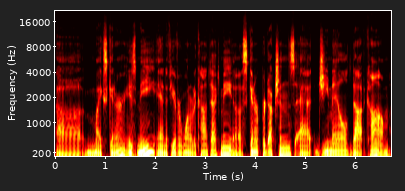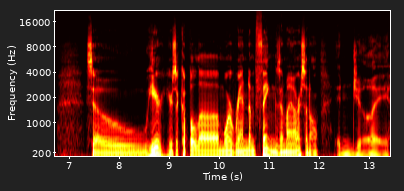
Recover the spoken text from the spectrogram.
Uh, Mike Skinner is me, and if you ever wanted to contact me, uh, skinnerproductions at gmail.com. So, here, here's a couple uh, more random things in my arsenal. Enjoy.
